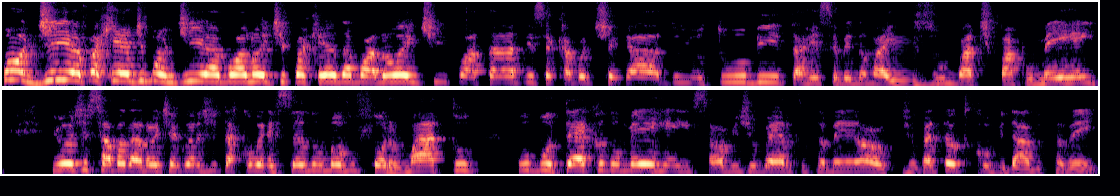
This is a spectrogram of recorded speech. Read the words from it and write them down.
Bom dia para quem é de bom dia, boa noite para quem é da boa noite, boa tarde. Você acabou de chegar do YouTube, está recebendo mais um bate-papo Mayhem. E hoje, sábado à noite, agora a gente está começando um novo formato, o Boteco do Mayhem. Salve Gilberto também. Ó, Gilberto é outro convidado também.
